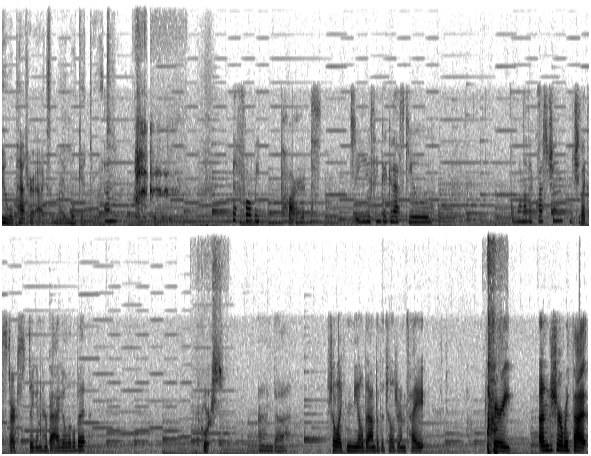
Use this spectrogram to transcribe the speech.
Yobi will pat her axe and like, we'll get through it. Um, before we part, do you think I could ask you one other question? And she like starts digging her bag a little bit, Of course. and uh, she'll like kneel down to the children's height, very unsure with that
